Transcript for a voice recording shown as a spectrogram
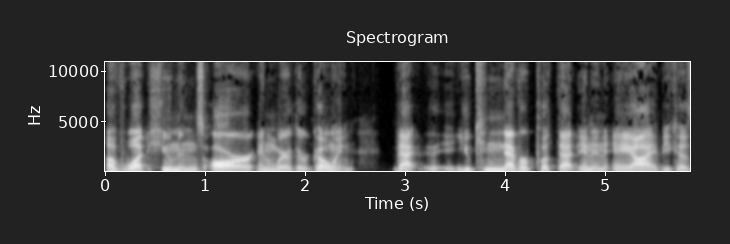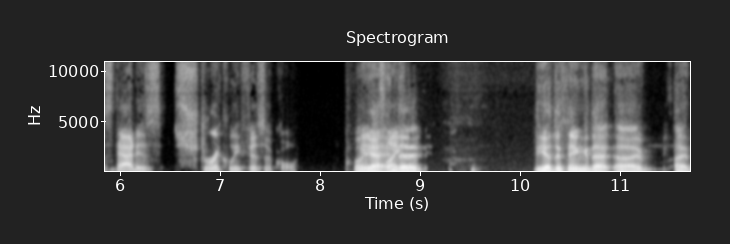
of what humans are and where they're going that you can never put that in an AI because that is strictly physical. Well, And yeah, it's and the the other thing that uh, I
